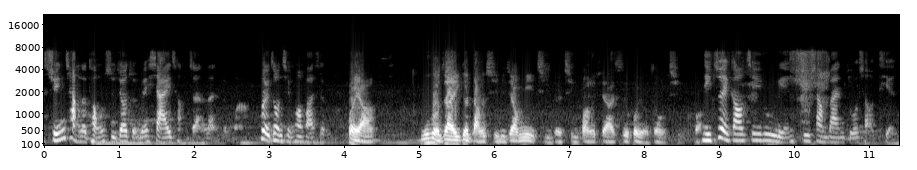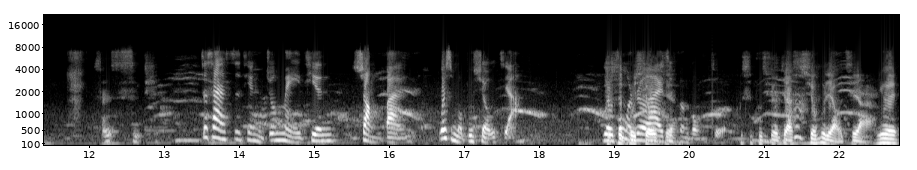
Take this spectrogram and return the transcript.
巡场的同时就要准备下一场展览的吗？会有这种情况发生吗？会啊。如果在一个档期比较密集的情况下，是会有这种情况。你最高纪录连续上班多少天？三十四天。这三十四天你就每天上班，为什么不休假？有这么热爱这份工作？不是不休假，是休不了假，因为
